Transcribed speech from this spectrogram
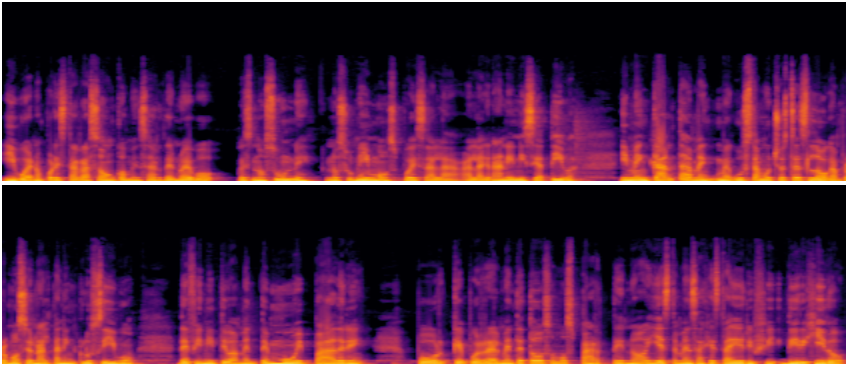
Y bueno, por esta razón, comenzar de nuevo, pues nos une, nos unimos pues a la, a la gran iniciativa. Y me encanta, me, me gusta mucho este eslogan promocional tan inclusivo, definitivamente muy padre porque pues realmente todos somos parte, ¿no? Y este mensaje está dirigido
